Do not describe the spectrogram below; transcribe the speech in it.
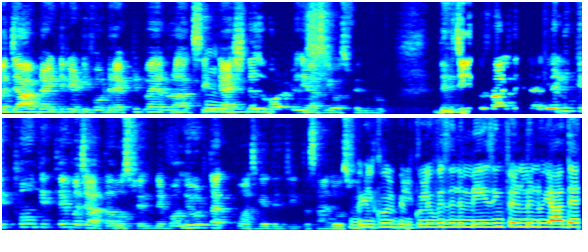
Punjab 1984 directed by Anurag Singh national award ਮਿਲਿਆ ਸੀ ਉਸ ਫਿਲਮ ਨੂੰ। ਦਿਲਜੀਤ ਦੋਸਾਂਝ ਦੇ ਕੈਰੀਅਰ ਨੂੰ ਕਿੱਥੋਂ ਕਿੱਥੇ ਪਹੁੰਚਾਤਾ ਉਸ ਫਿਲਮ ਨੇ? ਬਾਲੀਵੁੱਡ ਤੱਕ ਪਹੁੰਚ ਗਏ ਦਿਲਜੀਤ ਦੋਸਾਂਝ ਉਸ ਬਿਲਕੁਲ ਬਿਲਕੁਲ। It was an amazing film ਮੈਨੂੰ ਯਾਦ ਹੈ।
